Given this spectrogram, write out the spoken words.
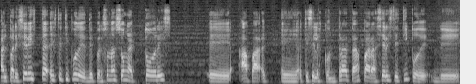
al parecer este tipo de, personas son actores que se les contrata para hacer este tipo de,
